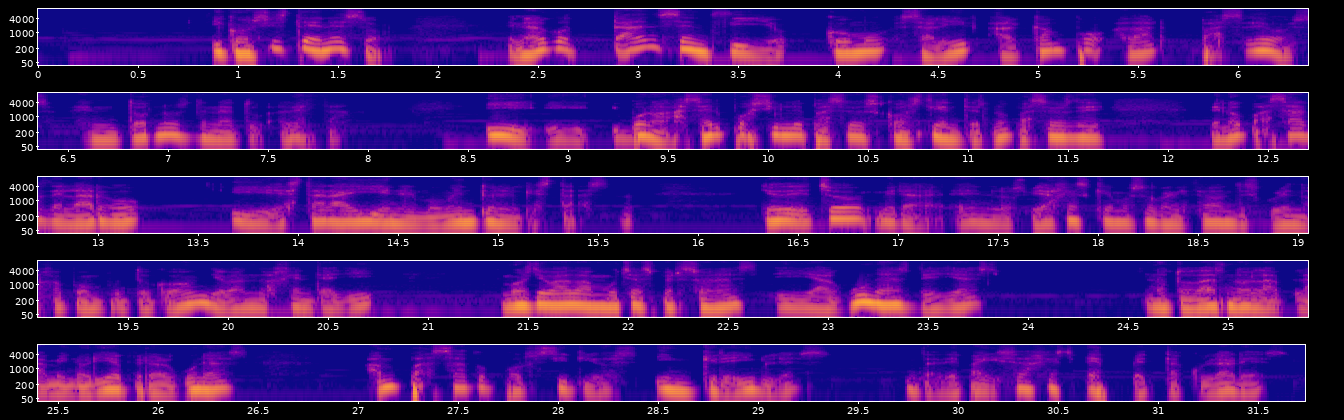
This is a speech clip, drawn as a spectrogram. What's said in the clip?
Y consiste en eso, en algo tan sencillo como salir al campo a dar paseos en entornos de naturaleza. Y, bueno, hacer posible paseos conscientes, ¿no? Paseos de, de no pasar de largo y estar ahí en el momento en el que estás. Yo, de hecho, mira, en los viajes que hemos organizado en descubriendojapón.com, llevando a gente allí, hemos llevado a muchas personas y algunas de ellas, no todas, no la, minoría, pero algunas, han pasado por sitios increíbles, de paisajes espectaculares,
